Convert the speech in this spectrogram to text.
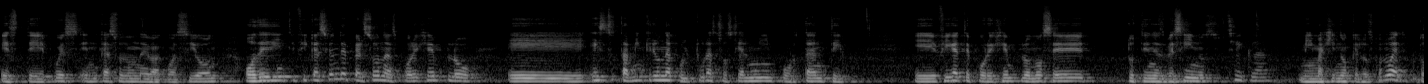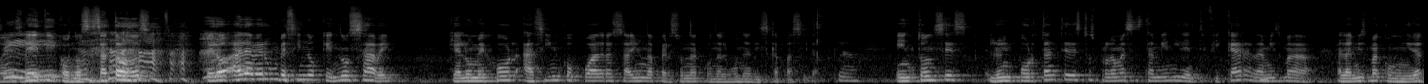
este, pues en caso de una evacuación o de identificación de personas. Por ejemplo, eh, esto también crea una cultura social muy importante. Eh, fíjate, por ejemplo, no sé, tú tienes vecinos. Sí, claro. Me imagino que los bueno, tú eres Betty, conoces a todos, pero ha de haber un vecino que no sabe que a lo mejor a cinco cuadras hay una persona con alguna discapacidad. Claro. Entonces, lo importante de estos programas es también identificar a la misma, a la misma comunidad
